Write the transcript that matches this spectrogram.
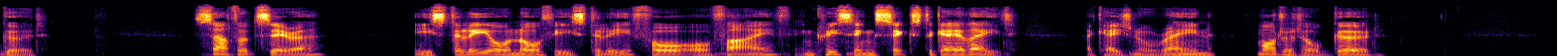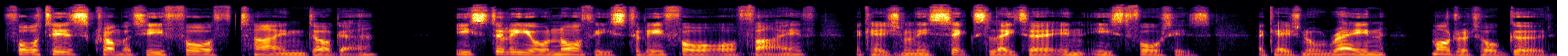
good. South Utsira, easterly or northeasterly 4 or 5, increasing 6 to gale 8. Occasional rain, moderate or good. Forties, Cromarty, Forth, Tyne, Dogger, easterly or northeasterly 4 or 5, occasionally 6 later in East Forties, occasional rain, moderate or good.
